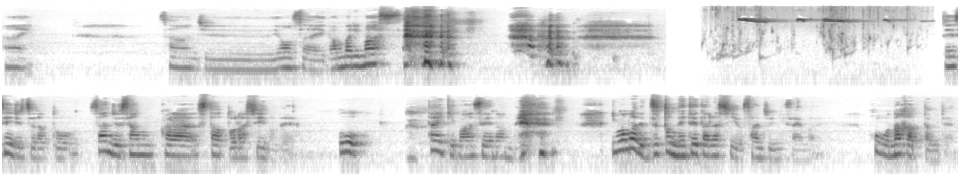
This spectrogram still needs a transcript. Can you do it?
はい。34歳頑張ります。先生術だと33からスタートらしいのでお。大器晩成なんで。今までずっと寝てたらしいよ32歳までほぼなかったみたいな。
